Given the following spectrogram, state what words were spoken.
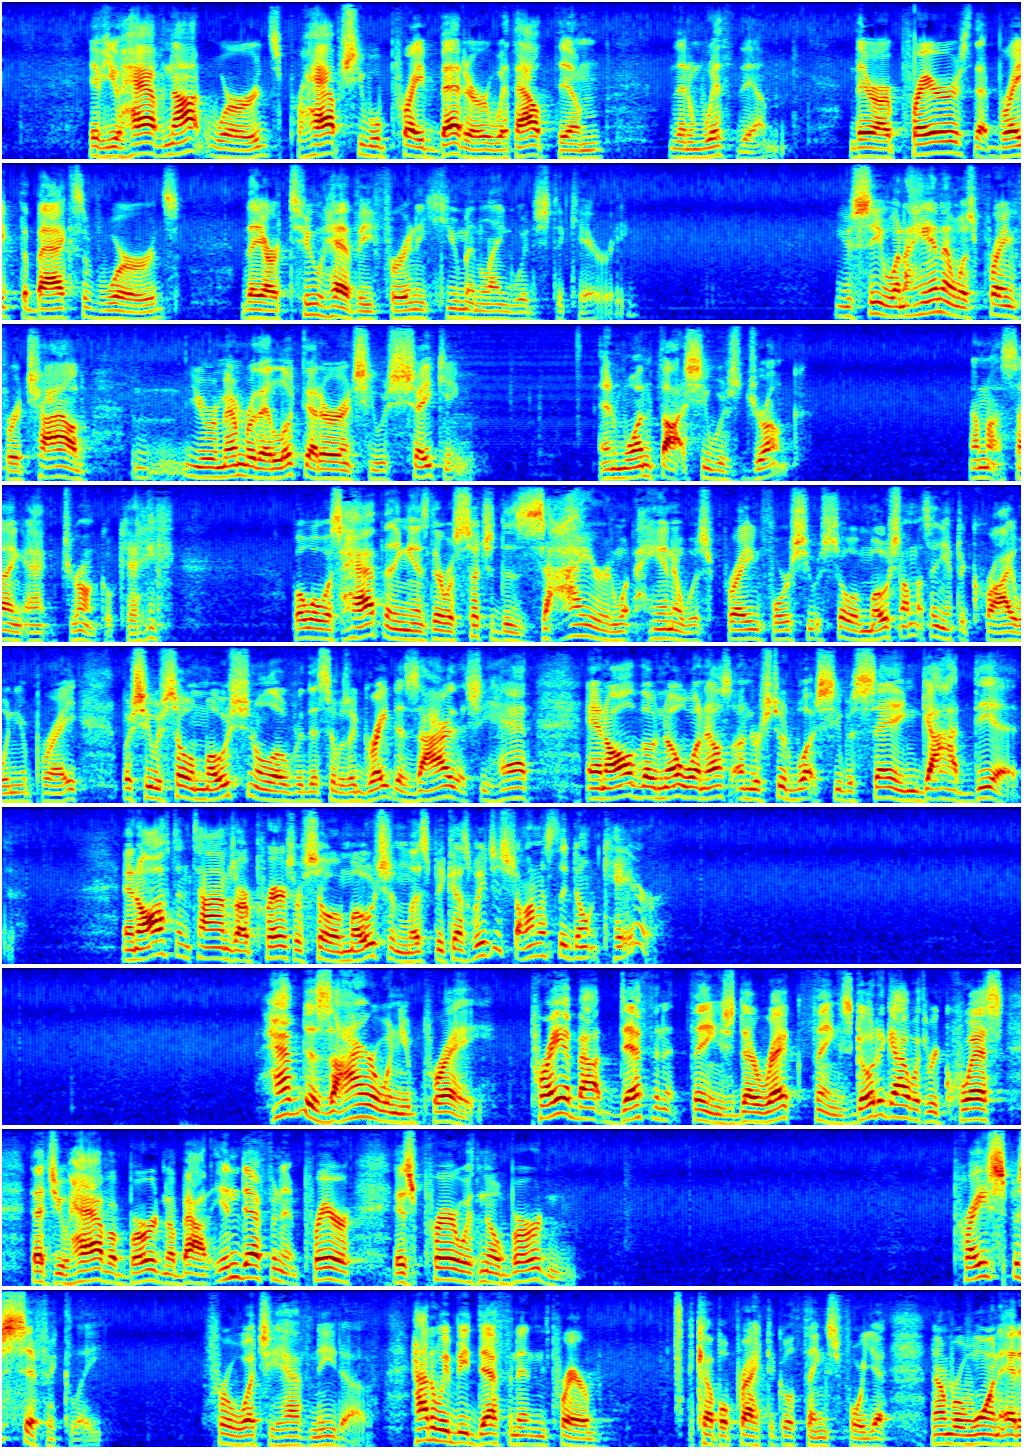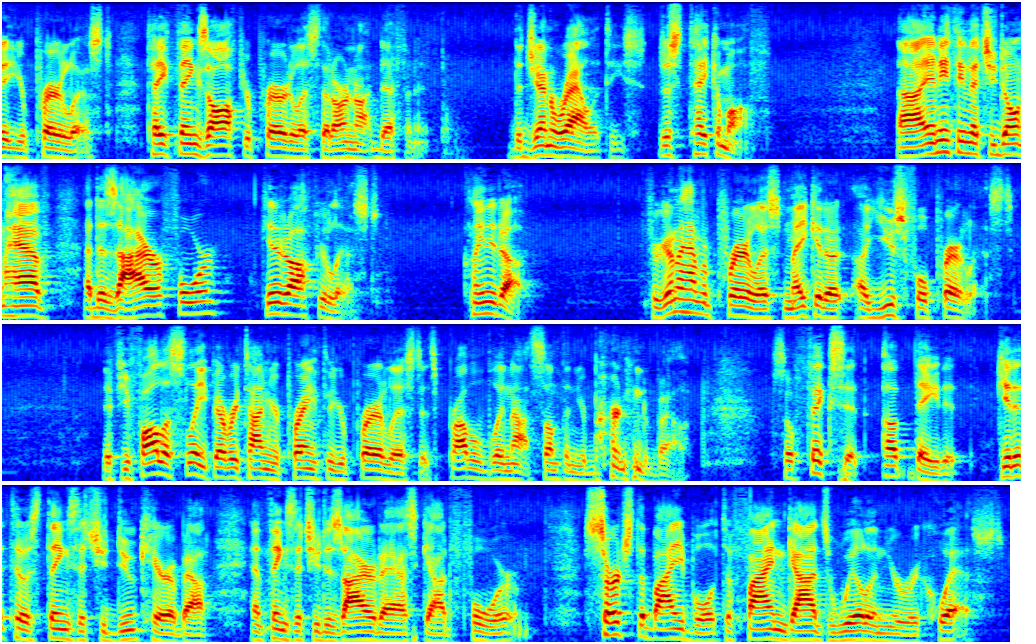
If you have not words, perhaps you will pray better without them than with them. There are prayers that break the backs of words. They are too heavy for any human language to carry. You see, when Hannah was praying for a child, mm, you remember they looked at her and she was shaking. And one thought she was drunk. I'm not saying act drunk, okay? But what was happening is there was such a desire in what Hannah was praying for. She was so emotional. I'm not saying you have to cry when you pray, but she was so emotional over this. It was a great desire that she had. And although no one else understood what she was saying, God did. And oftentimes our prayers are so emotionless because we just honestly don't care. Have desire when you pray. Pray about definite things, direct things. Go to God with requests that you have a burden about. Indefinite prayer is prayer with no burden. Pray specifically for what you have need of. How do we be definite in prayer? A couple practical things for you. Number one, edit your prayer list. Take things off your prayer list that are not definite. The generalities, just take them off. Uh, anything that you don't have a desire for, get it off your list. Clean it up. If you're going to have a prayer list, make it a, a useful prayer list. If you fall asleep every time you're praying through your prayer list, it's probably not something you're burdened about. So fix it, update it, get it to those things that you do care about and things that you desire to ask God for. Search the Bible to find God's will in your request.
